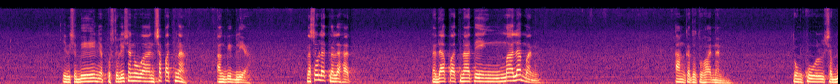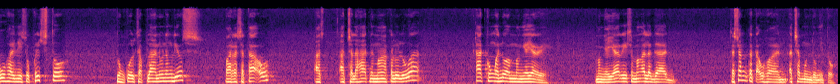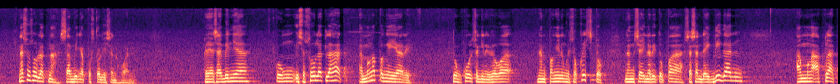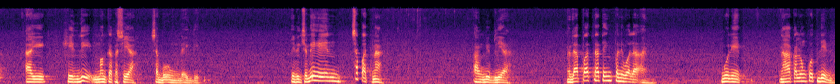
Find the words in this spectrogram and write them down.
Ibig sabihin ni Apostol San Juan, sapat na ang Biblia. Nasulat na lahat. na dapat nating malaman ang katotohanan tungkol sa buhay ni Yesu Kristo, tungkol sa plano ng Diyos para sa tao at, at sa lahat ng mga kaluluwa at kung ano ang mangyayari. Mangyayari sa mga alagad, sa sangkatauhan at sa mundong ito. Nasusulat na, sabi ni Apostol San Juan. Kaya sabi niya, kung isusulat lahat ang mga pangyayari tungkol sa ginagawa ng Panginoong Heso Kristo nang siya'y narito pa sa sandaigdigan, ang mga aklat ay hindi magkakasiya sa buong daigdig. Ibig sabihin, sapat na ang Biblia na dapat nating paniwalaan. Ngunit, nakakalungkot din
